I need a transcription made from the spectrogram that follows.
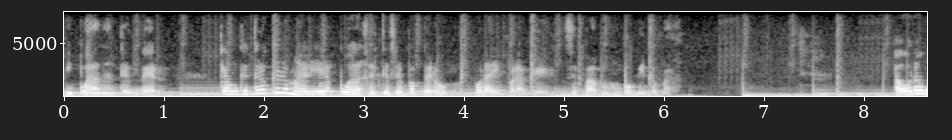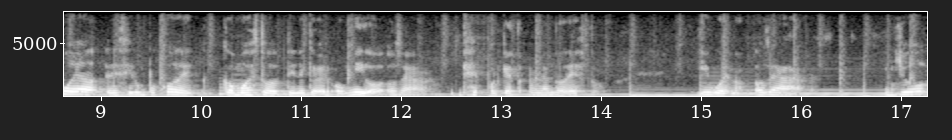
y puedan entender. Que aunque creo que la mayoría puede hacer que sepa, pero por ahí para que sepamos un poquito más. Ahora voy a decir un poco de cómo esto tiene que ver conmigo, o sea, por qué estoy hablando de esto. Y bueno, o sea, yo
